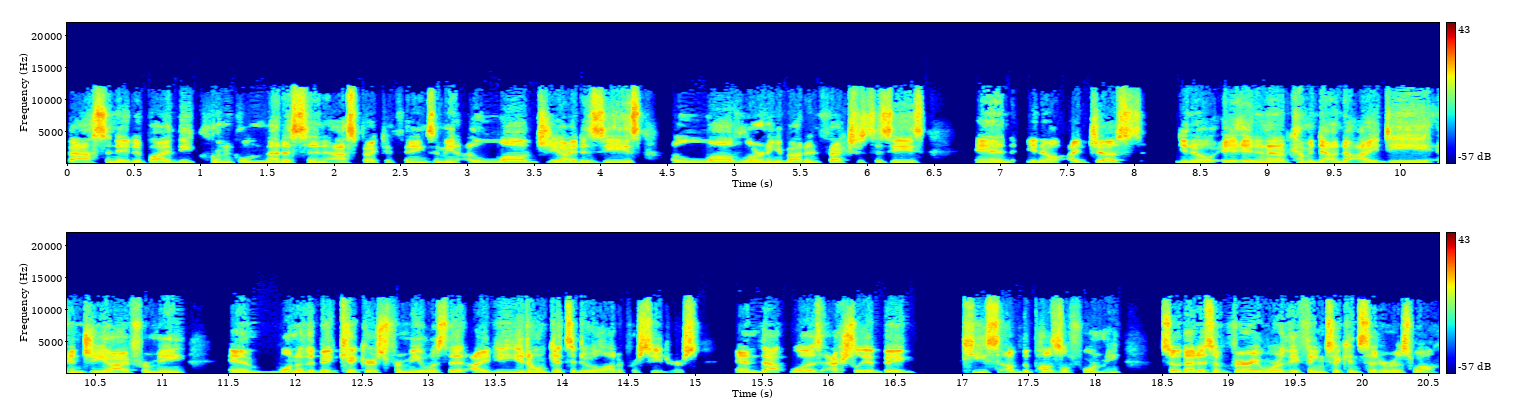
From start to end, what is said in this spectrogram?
fascinated by the clinical medicine aspect of things. I mean i love gi disease. I love learning about infectious disease. And you know i just you know it, it ended up coming down to id and gi for me and one of the big kickers for me was that ID, you don't get to do a lot of procedures. And that was actually a big piece of the puzzle for me. So that is a very worthy thing to consider as well.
